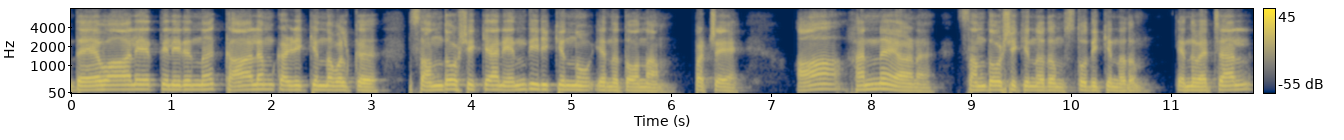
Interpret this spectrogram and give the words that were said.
ദേവാലയത്തിലിരുന്ന് കാലം കഴിക്കുന്നവൾക്ക് സന്തോഷിക്കാൻ എന്തിരിക്കുന്നു എന്ന് തോന്നാം. പക്ഷേ ആ ഹന്നയാണ് സന്തോഷിക്കുന്നതും സ്തുതിക്കുന്നതും. എന്ന് വെച്ചാൽ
